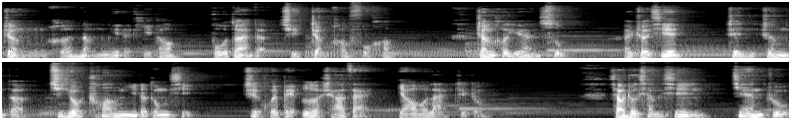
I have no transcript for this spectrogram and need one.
整合能力的提高，不断的去整合符号，整合元素。而这些真正的具有创意的东西，只会被扼杀在摇篮之中。小周相信，建筑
